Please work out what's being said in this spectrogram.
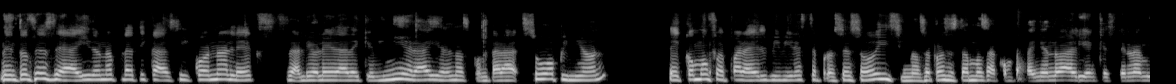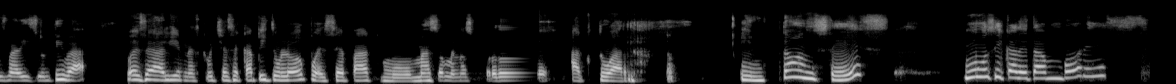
Entonces de ahí de una plática así con Alex salió la idea de que viniera y él nos contara su opinión cómo fue para él vivir este proceso y si nosotros estamos acompañando a alguien que esté en la misma disyuntiva, pues alguien escuche ese capítulo, pues sepa como más o menos por dónde actuar. Entonces, música de tambores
